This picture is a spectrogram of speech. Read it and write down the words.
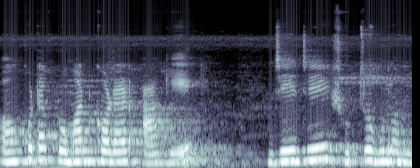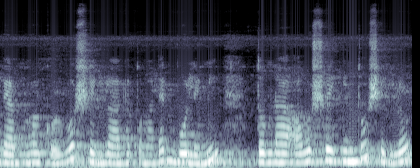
অঙ্কটা প্রমাণ করার আগে যে যে সূত্রগুলো আমি ব্যবহার করব সেগুলো আগে তোমাদের বলে নিই। তোমরা অবশ্যই কিন্তু সেগুলো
